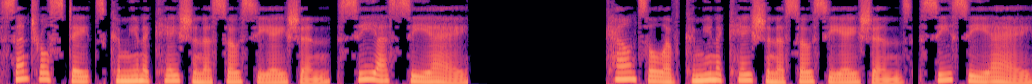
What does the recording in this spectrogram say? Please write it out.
Central States Communication Association CSCA Council of Communication Associations CCA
